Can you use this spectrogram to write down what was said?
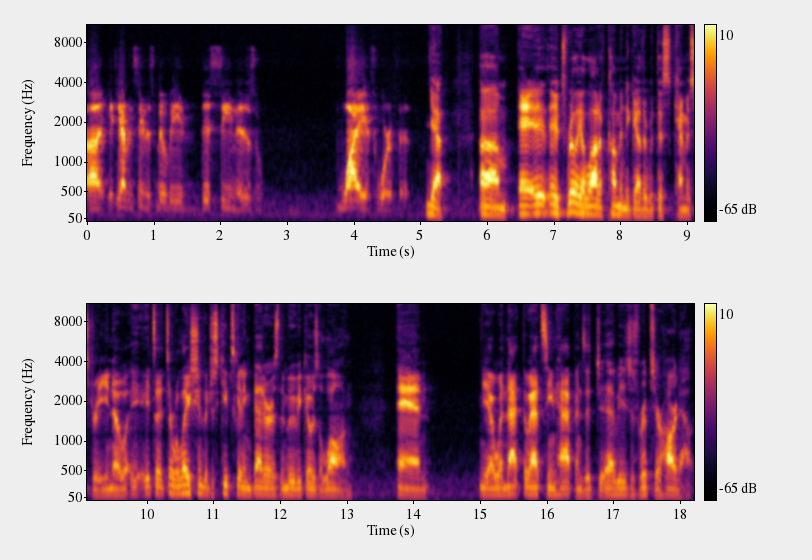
uh, if you haven't seen this movie, this scene is why it's worth it. Yeah, um, it, it's really a lot of coming together with this chemistry. You know, it's a, it's a relationship that just keeps getting better as the movie goes along, and you know when that that scene happens, it I mean it just rips your heart out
